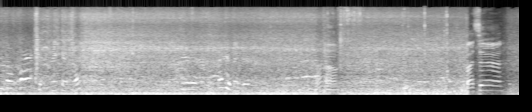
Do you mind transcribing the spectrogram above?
little car accident right there, bud. Had a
